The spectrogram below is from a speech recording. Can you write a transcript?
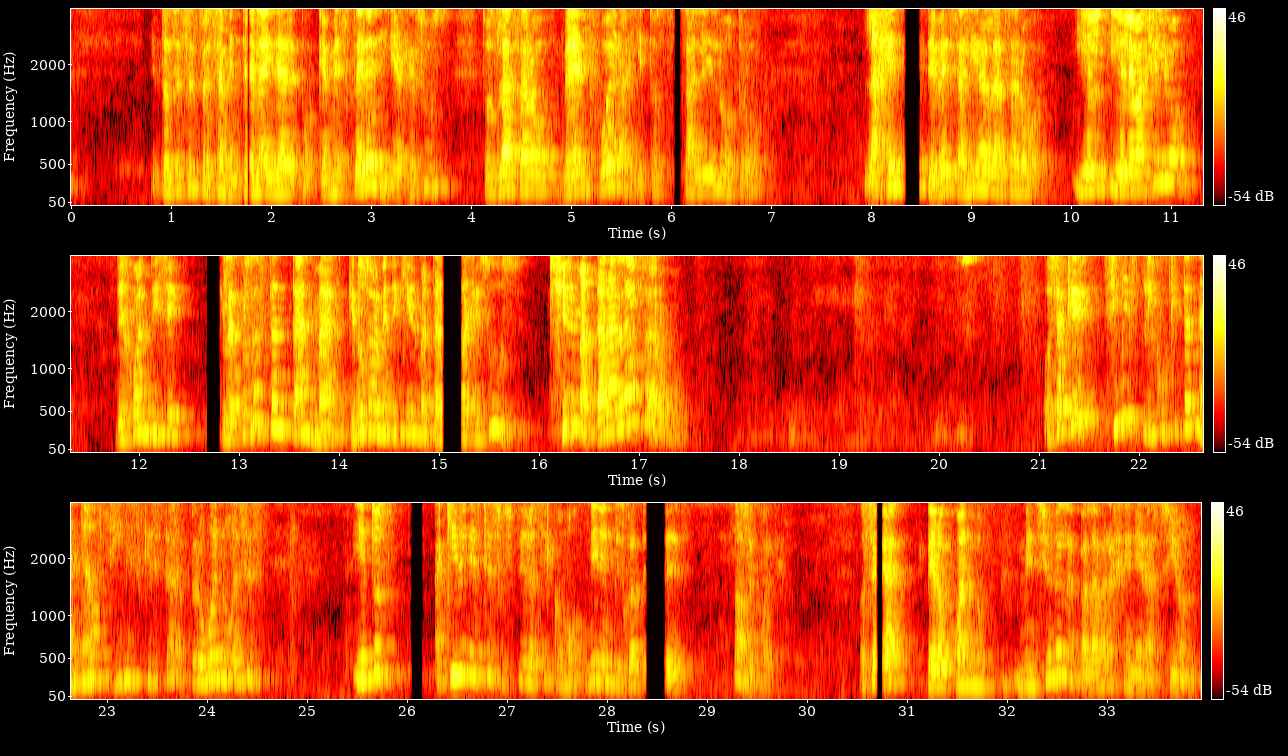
Entonces es precisamente la idea de por qué me espere, diría Jesús. Entonces Lázaro, ven fuera y entonces sale el otro. La gente ve salir a Lázaro y el, y el Evangelio de Juan dice que las personas están tan mal que no solamente quieren matar a Jesús, quieren matar a Lázaro. O sea que sí me explicó qué tan dañado tienes que estar, pero bueno, ese es... Y entonces aquí viene este suspiro así como, miren mis cuates, no se puede. O sea, pero cuando menciona la palabra generación,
